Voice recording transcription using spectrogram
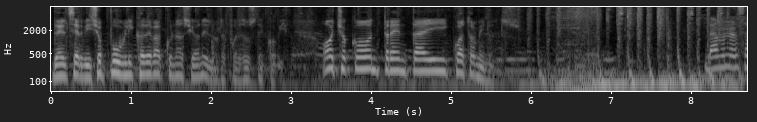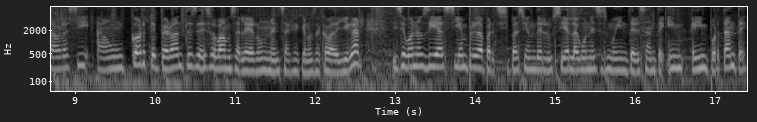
del servicio público de vacunación y los refuerzos de COVID. 8 con 34 minutos. Vámonos ahora sí a un corte, pero antes de eso vamos a leer un mensaje que nos acaba de llegar. Dice, buenos días, siempre la participación de Lucía Lagunes es muy interesante e importante.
